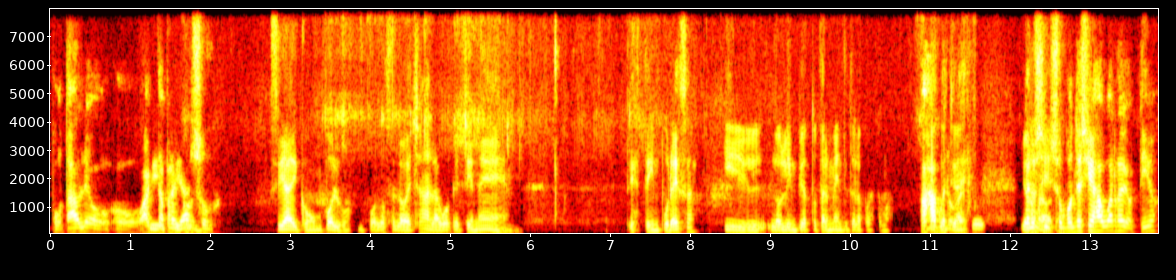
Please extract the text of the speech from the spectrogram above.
potable o, o apta Sí, para el hay. consumo. Sí hay con un polvo, un polvo se lo echas al agua que tiene este, impureza y lo limpia totalmente y te la puedes tomar. Ajá, pero, es que yo pero no si suponte si es agua radioactiva,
